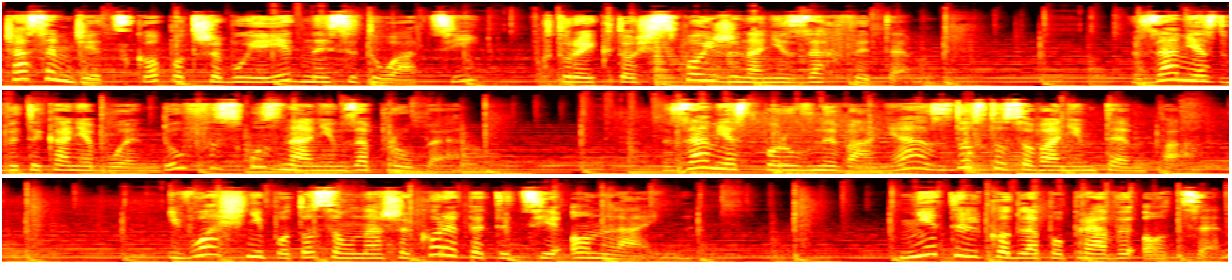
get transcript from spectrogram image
Czasem dziecko potrzebuje jednej sytuacji, której ktoś spojrzy na nie z zachwytem. Zamiast wytykania błędów z uznaniem za próbę. Zamiast porównywania z dostosowaniem tempa. I właśnie po to są nasze korepetycje online. Nie tylko dla poprawy ocen,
